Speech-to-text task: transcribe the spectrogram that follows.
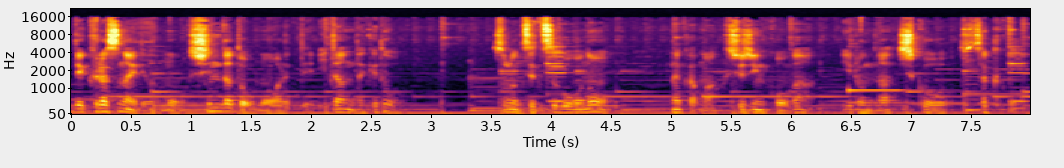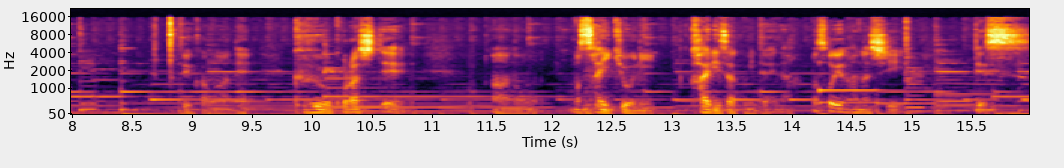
でクラス内ではもう死んだと思われていたんだけどその絶望のなんかまあ主人公がいろんな試行錯誤というかまあね工夫を凝らしてあの、まあ、最強に返り咲くみたいなまあ、そういう話です。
